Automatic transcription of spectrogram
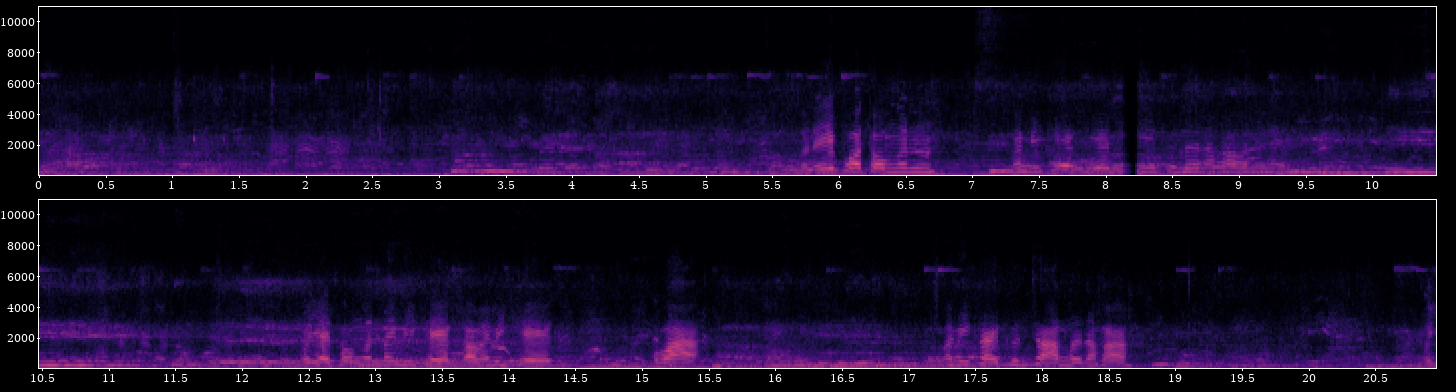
นี่ค่ะวันนี้พอทองเงินไม่มีแขกเรียนดีขึ้นเลยนะคะวันนี้ พ่อใหญ่ทองเงินไม่มีแขกค่ะไม่มีแขก เพราะว่า ไม่มีใครขึ้นช้างเลยนะคะพ่อใ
